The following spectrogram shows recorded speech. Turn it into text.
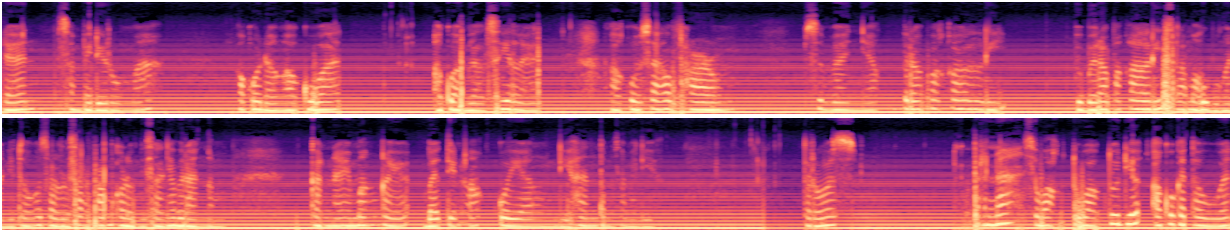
Dan sampai di rumah aku udah gak kuat. Aku ambil silet. Aku self harm sebanyak berapa kali beberapa kali selama hubungan itu aku selalu self harm kalau misalnya berantem. Karena emang kayak batin aku yang dihantam sama dia. Terus pernah sewaktu-waktu dia aku ketahuan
